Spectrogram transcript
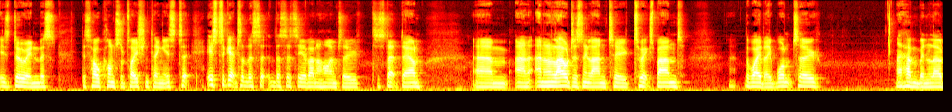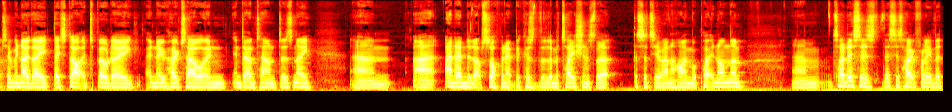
is doing this this whole consultation thing is to is to get to the the city of Anaheim to to step down, um, and and allow Disneyland to to expand the way they want to. They haven't been allowed to. We know they, they started to build a, a new hotel in, in downtown Disney, um, uh, and ended up stopping it because of the limitations that the city of Anaheim were putting on them. Um, so this is this is hopefully the,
